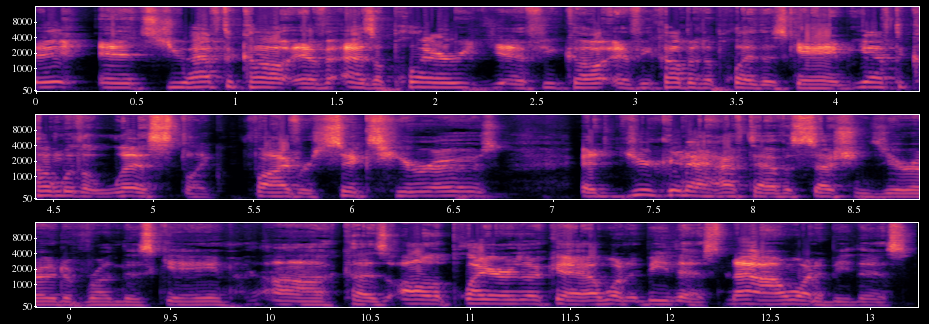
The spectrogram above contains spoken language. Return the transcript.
it, it's you have to come if, as a player if you come if you come in to play this game you have to come with a list like five or six heroes and you're gonna have to have a session zero to run this game because uh, all the players okay i want to be this now i want to be this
